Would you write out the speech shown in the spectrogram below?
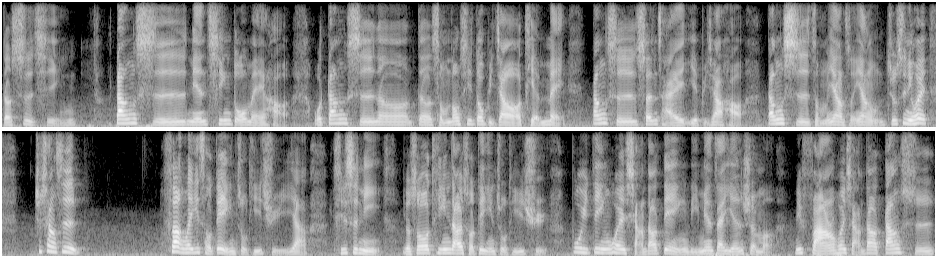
的事情，当时年轻多美好。我当时呢的什么东西都比较甜美，当时身材也比较好，当时怎么样怎样，就是你会就像是。放了一首电影主题曲一样，其实你有时候听到一首电影主题曲，不一定会想到电影里面在演什么，你反而会想到当时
